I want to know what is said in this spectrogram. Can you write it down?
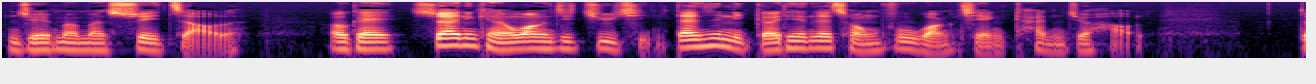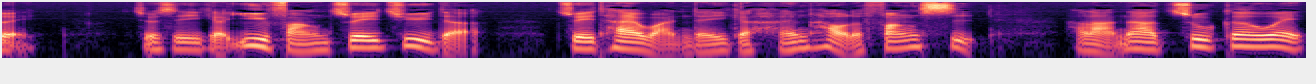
你就会慢慢睡着了。OK，虽然你可能忘记剧情，但是你隔天再重复往前看就好了。对，就是一个预防追剧的追太晚的一个很好的方式。好了，那祝各位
